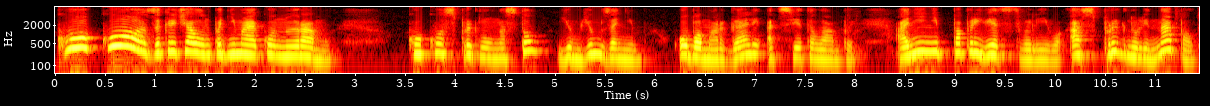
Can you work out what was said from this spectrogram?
«Ко-ко!» — закричал он, поднимая конную раму. Коко спрыгнул на стол, Юм-Юм за ним. Оба моргали от света лампы. Они не поприветствовали его, а спрыгнули на пол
